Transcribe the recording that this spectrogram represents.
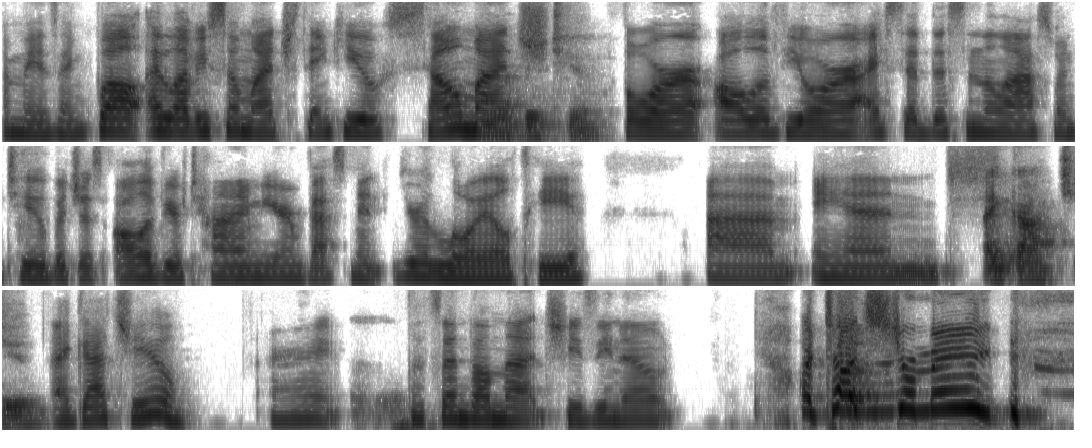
Amazing. Well, I love you so much. Thank you so much you for all of your, I said this in the last one too, but just all of your time, your investment, your loyalty. Um, and I got you. I got you. All right. Let's end on that cheesy note. I touched your meat.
